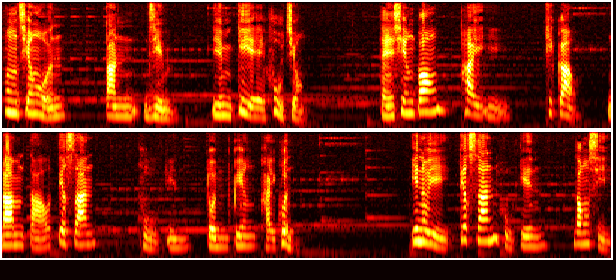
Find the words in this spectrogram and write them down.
黄清云担任临济的副将，郑成功派伊去到。南投德山附近屯兵开垦，因为德山附近拢是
